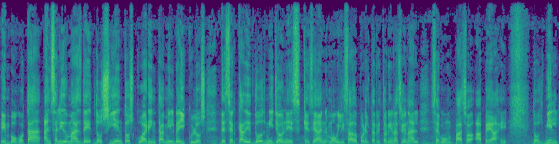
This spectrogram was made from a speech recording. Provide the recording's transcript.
En Bogotá han salido más de 240 mil vehículos de cerca de 2 millones que se han movilizado por el territorio nacional según paso a peaje. 2 mil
